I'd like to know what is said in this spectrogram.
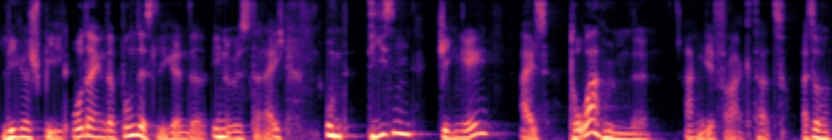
Liga spielt oder in der Bundesliga in, der, in Österreich und diesen Jingle als Torhymne angefragt hat. Also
